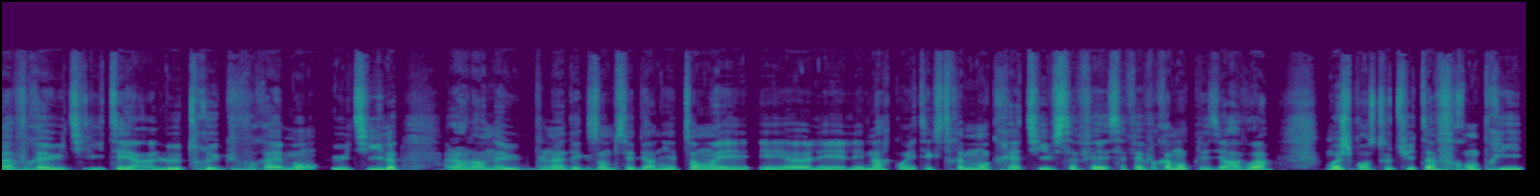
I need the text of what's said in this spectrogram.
la vraie utilité, hein. le truc vraiment utile. Alors là, on a eu plein d'exemples ces derniers temps et, euh, les, marques ont été extrêmement créatives. Ça fait, ça fait vraiment plaisir à voir. Moi, je pense tout de suite à Franprix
